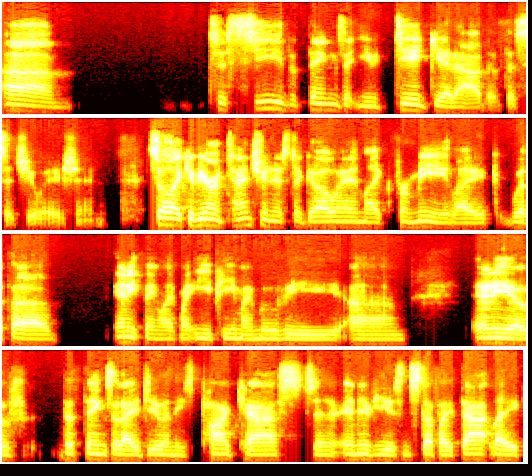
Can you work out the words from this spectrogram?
um to see the things that you did get out of the situation so like if your intention is to go in like for me like with a anything like my ep my movie um any of the things that i do in these podcasts and interviews and stuff like that like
